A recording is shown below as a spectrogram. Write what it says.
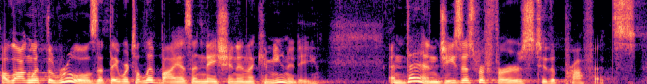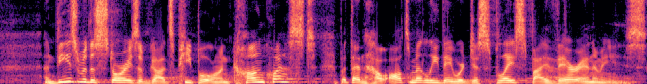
along with the rules that they were to live by as a nation and a community. And then Jesus refers to the prophets and these were the stories of God's people on conquest, but then how ultimately they were displaced by their enemies.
